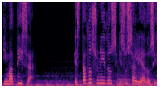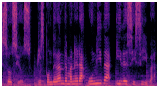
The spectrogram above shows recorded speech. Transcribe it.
y matiza. Estados Unidos y sus aliados y socios responderán de manera unida y decisiva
